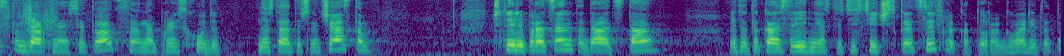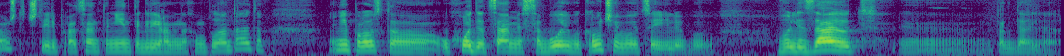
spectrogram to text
стандартная ситуация, она происходит достаточно часто. 4% да, от 100 это такая средняя статистическая цифра, которая говорит о том, что 4% неинтегрированных имплантатов, они просто уходят сами с собой, выкручиваются или вылезают э, и так далее.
